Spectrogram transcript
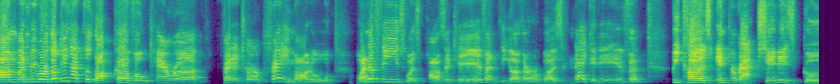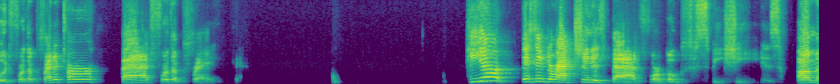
um, when we were looking at the Lotka-Volterra predator-prey model, one of these was positive and the other was negative because interaction is good for the predator, bad for the prey. Here, this interaction is bad for both species. Um,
